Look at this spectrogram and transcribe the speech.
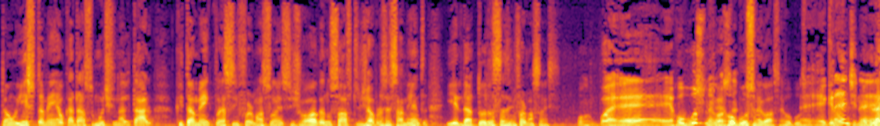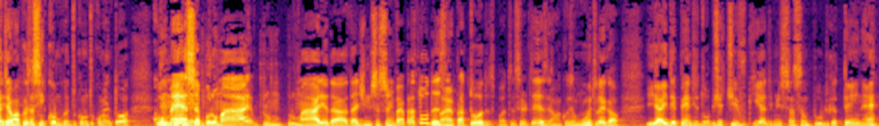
Então isso também é o cadastro multifinalitário, que também com essas informações joga no software de geoprocessamento e ele dá todas essas informações. Pô, é, é robusto o É negócio. robusto o negócio, é robusto. né? É, é grande, né? É grande, é uma coisa assim como, como tu comentou. Começa Depende- por uma área, por, um- por uma área da, da administração e vai para todas, Vai né? para todas, pode ter certeza. É uma coisa muito legal. E aí depende do objetivo que a administração pública tem, né?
